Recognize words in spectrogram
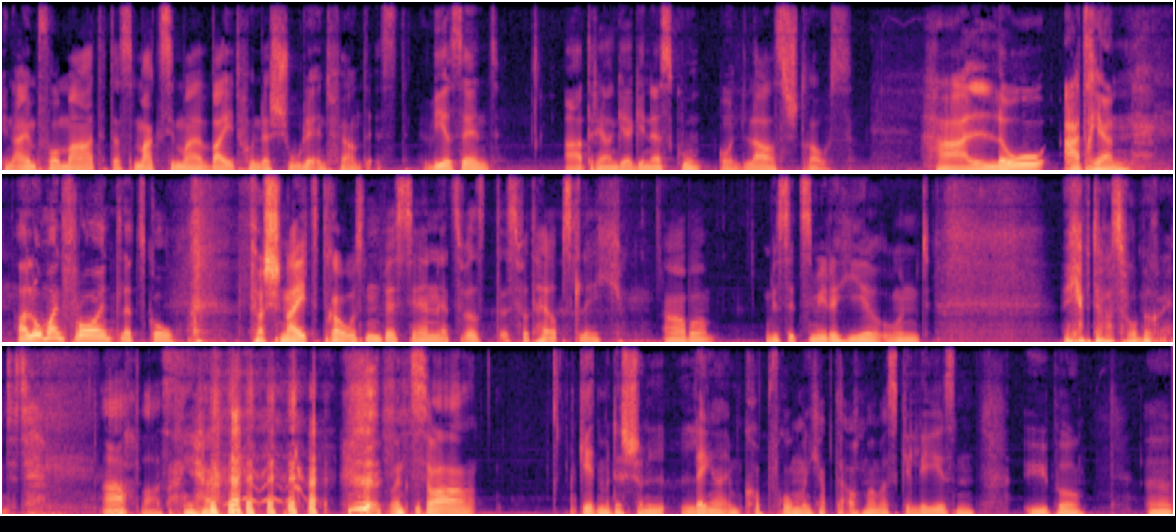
In einem Format, das maximal weit von der Schule entfernt ist. Wir sind Adrian Gerginescu. und Lars Strauß. Hallo Adrian. Hallo mein Freund, let's go. Verschneit draußen ein bisschen, jetzt wird, es wird herbstlich, aber wir sitzen wieder hier und ich habe da was vorbereitet. Ach was. Ja. und zwar geht mir das schon länger im Kopf rum und ich habe da auch mal was gelesen über äh,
